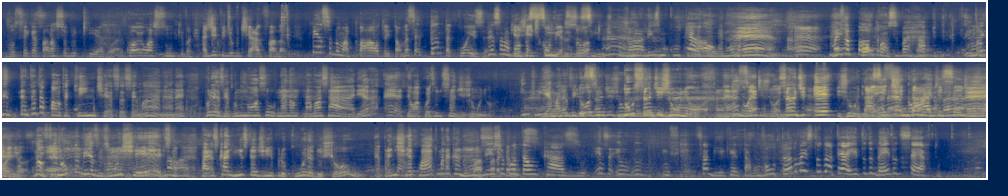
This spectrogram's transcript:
você quer falar sobre o que agora? Qual é o assunto que você... A gente pediu pro Tiago falar, pensa numa pauta e tal, mas é tanta coisa Pensa na que a pauta gente simples, conversou. assim, tipo jornalismo cultural, né? É. Mas a pouco, pauta... assim, vai rápido. Então, Mas- tem, tem tanta pauta quente essa semana, né? Por exemplo, no nosso, na, na- na nossa área, é, tem uma coisa do Sandy Júnior. Incrível, E é né? maravilhoso. Do Sandy Júnior, Do Sandy né? Júnior, É, né? do Não é Sandy Júnior. Sandy e Júnior. Da né? entidade fenômeno, né? Sandy É. Júnior. Não, É. fenômeno mesmo. Eles vão encher. eles Não, tão- é. Parece que a lista de procura do show é pra encher quatro maracanãs. Quatro. Deixa eu contar um caso. Eu, eu, enfim, sabia que eles estavam voltando, mas tudo até aí, tudo bem, tudo certo.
